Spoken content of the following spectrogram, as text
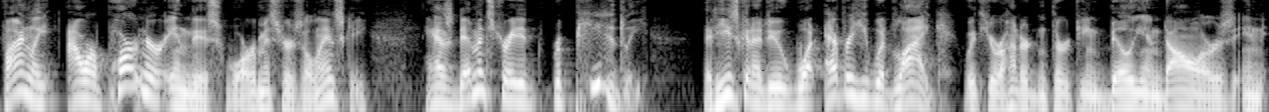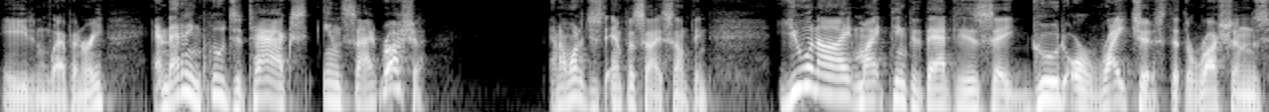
Finally, our partner in this war, Mr. Zelensky, has demonstrated repeatedly that he's going to do whatever he would like with your $113 billion in aid and weaponry, and that includes attacks inside Russia. And I want to just emphasize something. You and I might think that that is a good or righteous that the Russians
